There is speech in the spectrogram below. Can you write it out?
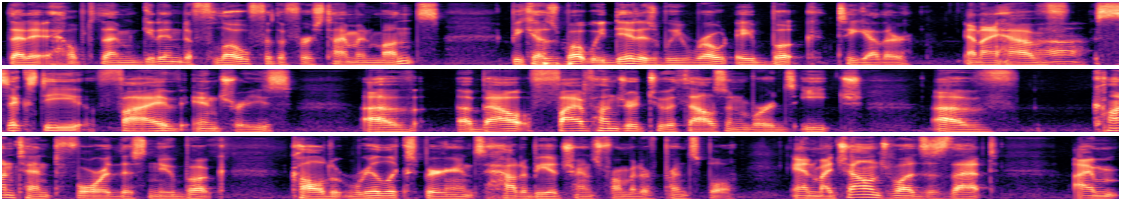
that it helped them get into flow for the first time in months. Because what we did is we wrote a book together, and I have ah. 65 entries of about 500 to 1,000 words each of content for this new book called Real Experience How to Be a Transformative Principal. And my challenge was is that I'm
